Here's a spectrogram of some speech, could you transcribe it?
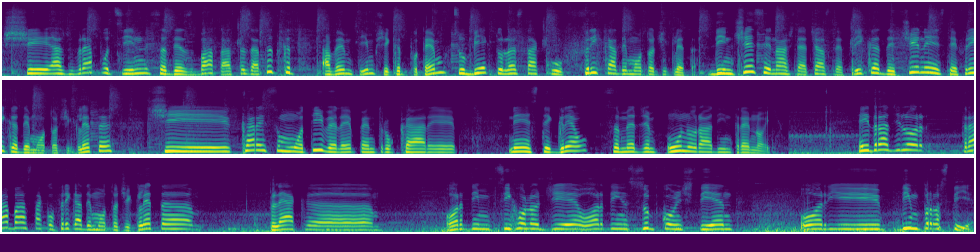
și aș vrea puțin să dezbat astăzi, atât cât avem timp și cât putem, subiectul ăsta cu frica de motocicletă. Din ce se naște această frică, de ce ne este frică de motocicletă și care sunt motivele pentru care ne este greu să mergem unora dintre noi. Ei, dragilor, treaba asta cu frica de motocicletă pleacă ori din psihologie, ori din subconștient, ori din prostie.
